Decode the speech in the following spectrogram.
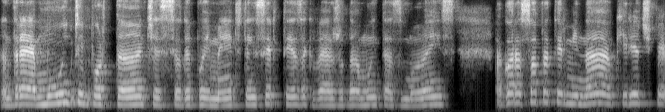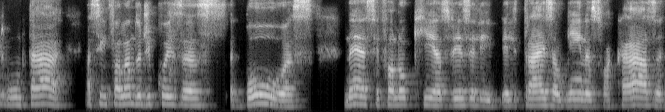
André, é muito importante esse seu depoimento, tenho certeza que vai ajudar muitas mães. Agora, só para terminar, eu queria te perguntar, assim, falando de coisas boas, né? Você falou que às vezes ele, ele traz alguém na sua casa,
